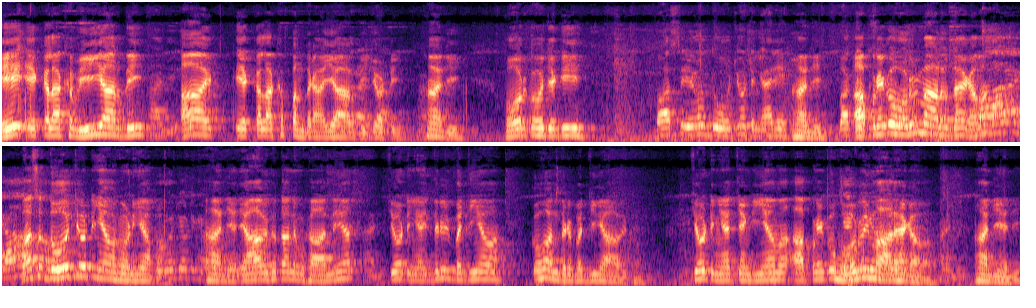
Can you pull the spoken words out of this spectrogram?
ਇਹ 1 ਲੱਖ 20 ਹਜ਼ਾਰ ਦੀ ਹਾਂਜੀ। ਆ 1 ਲੱਖ 15 ਹਜ਼ਾਰ ਦੀ ਝੋਟੀ। ਹਾਂਜੀ। ਹੋਰ ਕੁਝ ਜੱਗੀ? ਬਸ ਇਹੋ ਦੋ ਝੋਟੀਆਂ ਜੇ। ਹਾਂਜੀ। ਬਾਕੀ- ਆਪਣੇ ਕੋਲ ਹੋਰ ਵੀ ਮਾਲ ਹੁੰਦਾ ਹੈਗਾ ਮਾਲ ਵਾ ਹੈਗਾ। ਬਸ ਦੋ ਝੋਟੀਆਂ ਵਿਖਾਉਣੀਆਂ ਆਪਾਂ। ਦੋ ਝੋਟੀਆਂ ਹਾਂਜੀ ਹਾਂਜੀ। ਆ ਵੇਖੋ ਤੁਹਾਨੂੰ ਵਿਖਾਉਂਦੇ ਆ। ਝੋਟੀਆਂ ਇੱਧਰ ਵੀ ਵੱਜੀਆਂ ਵਾ। ਕੋਹ ਅੰਦਰ ਵੱਜੀਆਂ ਆ ਵੇਖੋ। ਝੋਟੀਆਂ ਚੰਗੀਆਂ ਵਾ ਆਪਣੇ ਕੋਲ ਹੋਰ ਵੀ ਮਾਲ ਹੈਗਾ ਵਾ। ਹਾਂਜੀ। ਹਾਂਜੀ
